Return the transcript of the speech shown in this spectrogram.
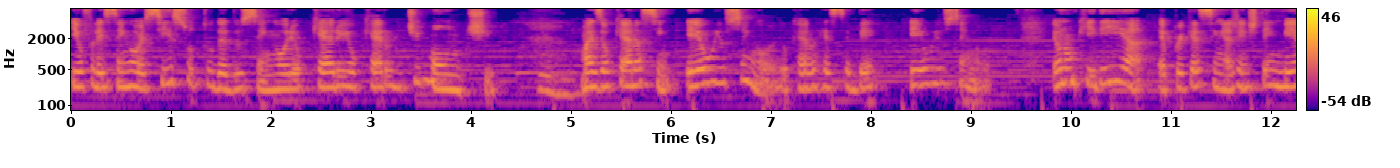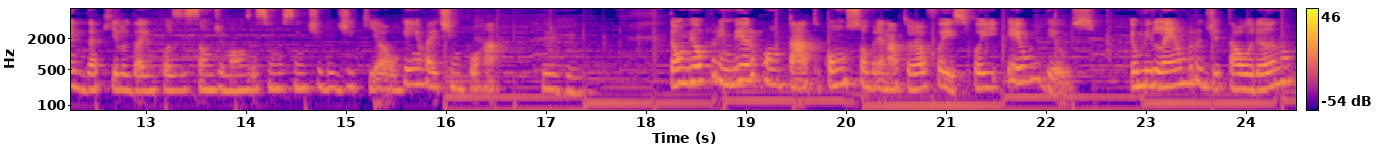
e eu falei: Senhor, se isso tudo é do Senhor, eu quero e eu quero de monte. Uhum. Mas eu quero assim, eu e o Senhor. Eu quero receber eu e o Senhor. Eu não queria, é porque assim, a gente tem medo daquilo da imposição de mãos, assim, no sentido de que alguém vai te empurrar. Uhum. Então, o meu primeiro contato com o sobrenatural foi isso, foi eu e Deus. Eu me lembro de estar orando,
